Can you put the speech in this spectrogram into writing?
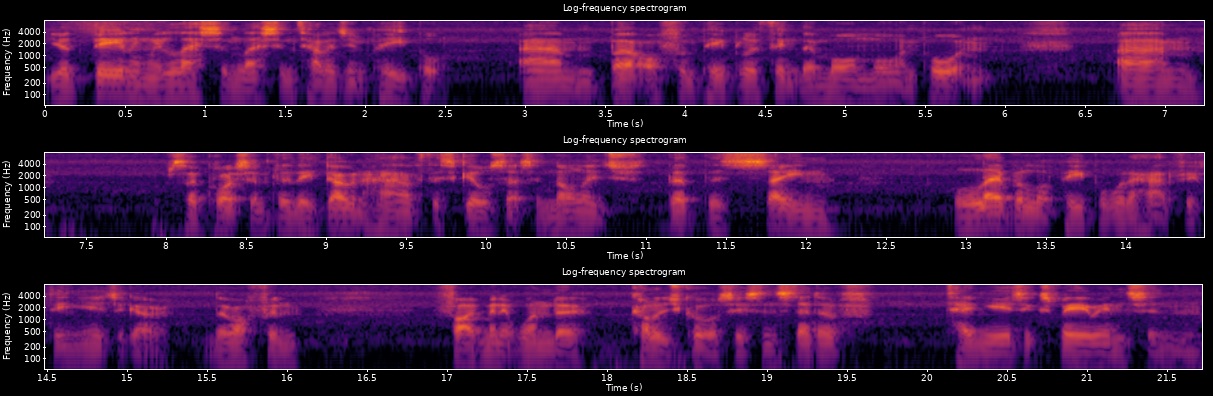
you're dealing with less and less intelligent people, um, but often people who think they're more and more important. Um, so quite simply, they don't have the skill sets and knowledge that the same level of people would have had 15 years ago. They're often five minute wonder college courses instead of 10 years experience and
